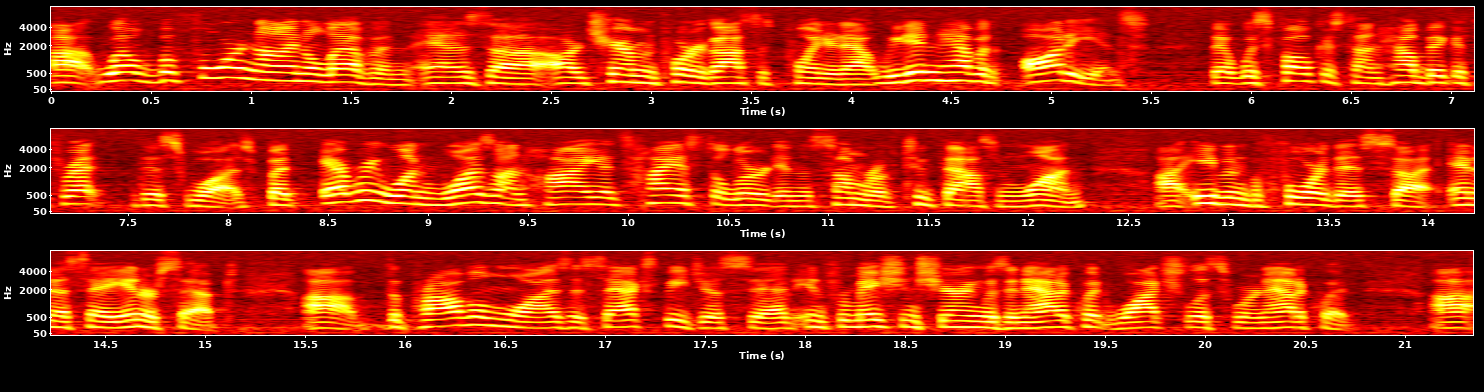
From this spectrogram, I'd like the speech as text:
Uh, well, before 9-11, as uh, our chairman Porter Goss has pointed out, we didn't have an audience that was focused on how big a threat this was. But everyone was on high, its highest alert in the summer of 2001, uh, even before this uh, NSA intercept. Uh, the problem was, as Saxby just said, information sharing was inadequate, watch lists were inadequate. Uh,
